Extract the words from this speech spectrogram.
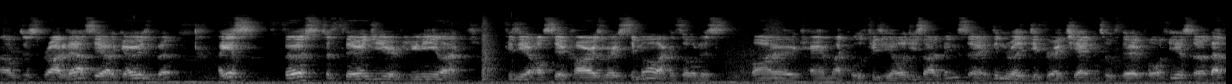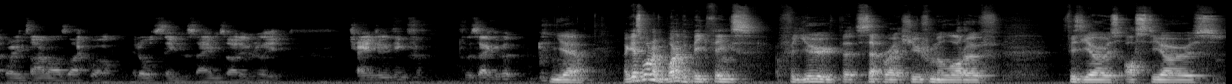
I'll just write it out, see how it goes. But I guess first to third year of uni, like physio osteochiro is very similar. Like it's all just biochem, like all the physiology side of things. So it didn't really differentiate until third, fourth year. So at that point in time, I was like, well, it all seemed the same. So I didn't really change anything for, for the sake of it. Yeah, I guess one of one of the big things for you that separates you from a lot of physios, osteos,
